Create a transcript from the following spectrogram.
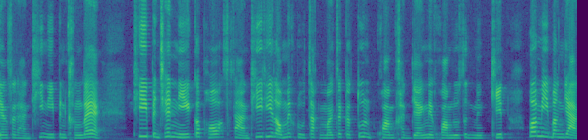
ยังสถานที่นี้เป็นครั้งแรก ที่เป็นเช่นนี้ก็เพราะสถานที่ที่เราไม่รู้จักมักจะกระตุ้นความขัดแย้งในความรู้สึกนึกคิด ว่ามีบางอย่าง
